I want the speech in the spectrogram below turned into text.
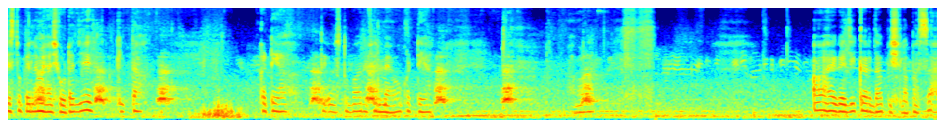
ਇਸ ਤੋਂ ਪਹਿਲਾਂ ਮੈਂ ਛੋਟਾ ਜਿਹਾ ਕੀਤਾ ਕਟਿਆ ਤੇ ਉਸ ਤੋਂ ਬਾਅਦ ਫਿਰ ਮੈਂ ਉਹ ਕੱਟਿਆ। ਆ ਹੈਗਾ ਜੀ ਘਰ ਦਾ ਪਿਛਲਾ ਪਾਸਾ।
